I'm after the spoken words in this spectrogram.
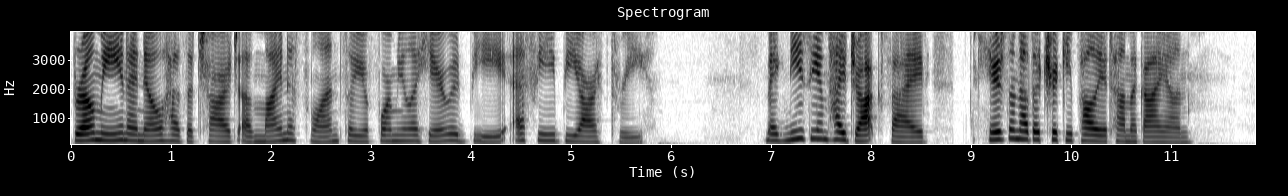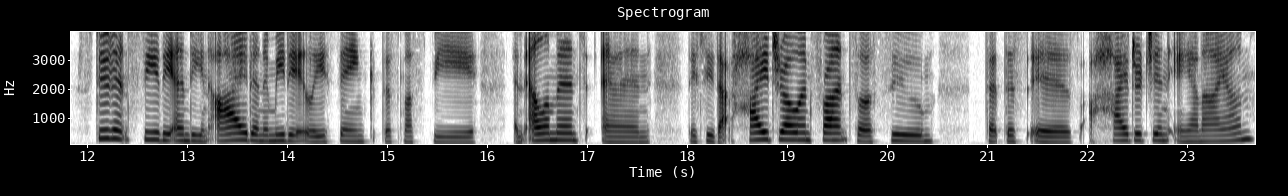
Bromine, I know, has a charge of minus 1, so your formula here would be FeBr3. Magnesium hydroxide. Here's another tricky polyatomic ion. Students see the ending "ide" and immediately think this must be an element, and they see that hydro in front, so assume that this is a hydrogen anion.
